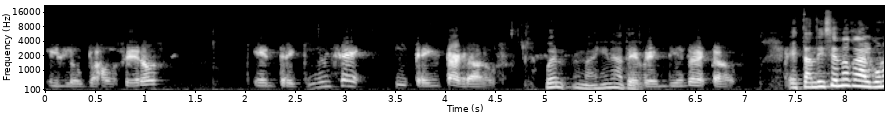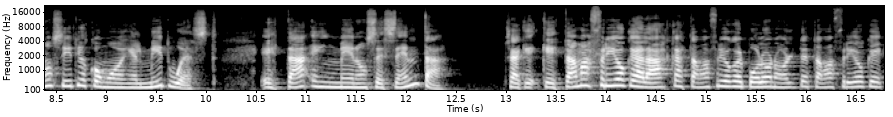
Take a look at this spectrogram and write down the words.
en los bajos ceros entre 15 y 30 grados. Bueno, imagínate. Dependiendo del estado. Están diciendo que en algunos sitios como en el Midwest está en menos 60. O sea, que, está más frío que Alaska, está más frío que el Polo Norte, está más frío que,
